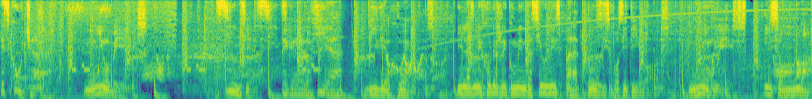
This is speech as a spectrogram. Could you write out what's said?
Escucha Newbies. Ciencias, tecnología, videojuegos y las mejores recomendaciones para tus dispositivos. Newbies y Online.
